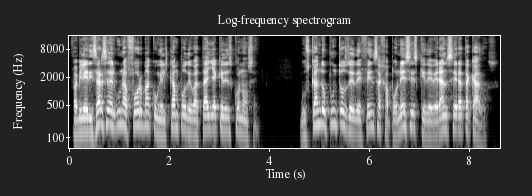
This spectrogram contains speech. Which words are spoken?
familiarizarse de alguna forma con el campo de batalla que desconocen, buscando puntos de defensa japoneses que deberán ser atacados.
